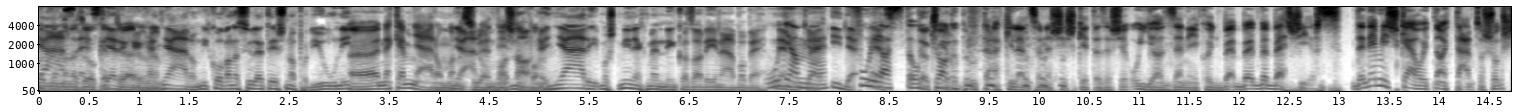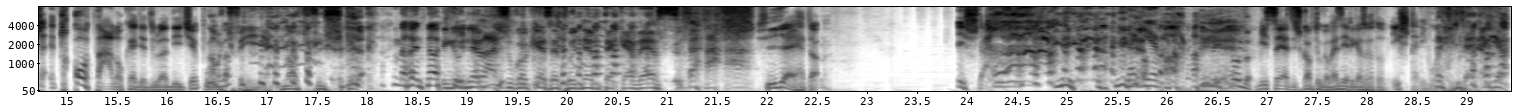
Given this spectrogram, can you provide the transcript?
Londonban az Nyász lesz, O2 gyerekek, arról. hát nyáron. Mikor van a születésnapod? Júni? Ö, Nekem nyáron van a van. Na, születésnapom. egy nyári, most minek mennénk az arénába be? Ugyan már, Ide, fullasztó. Csak brutál 90-es és 2000-es évek, olyan zenék, hogy be, be, be, besírsz. De nem is kell, hogy nagy táncosok, se, csak ott állok egyedül a DJ poolba. Nagy fények, nagy füstök. nagy, nagy Igen, hogy ne lássuk a kezed, hogy nem te keversz. Figyelj, hát a... Isten. Megér, Visszajelzést kaptunk a vezérigazgatót, isteni volt. De engem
